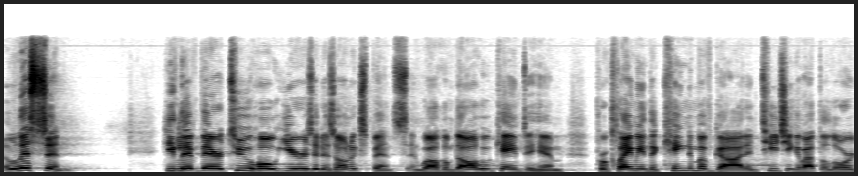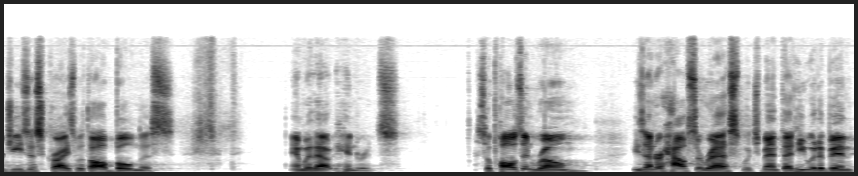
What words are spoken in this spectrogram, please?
listen. He lived there two whole years at his own expense and welcomed all who came to him, proclaiming the kingdom of God and teaching about the Lord Jesus Christ with all boldness and without hindrance. So, Paul's in Rome. He's under house arrest, which meant that he would have been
